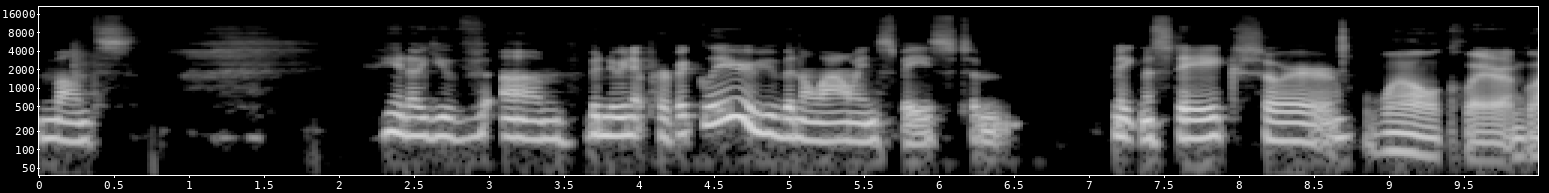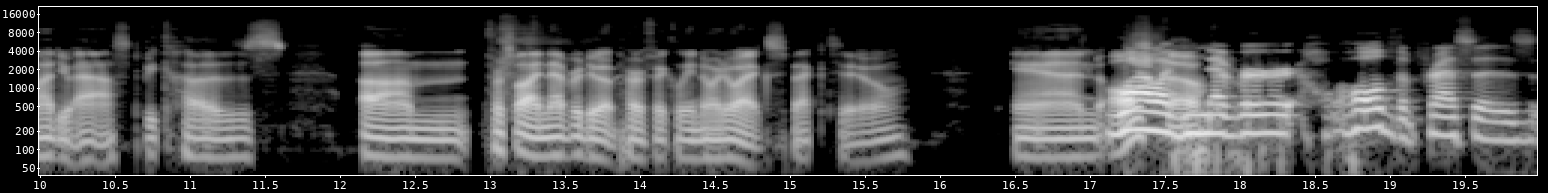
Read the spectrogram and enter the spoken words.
months, you know, you've um, been doing it perfectly, or you've you been allowing space to make mistakes? Or Well, Claire, I'm glad you asked because, um, first of all, I never do it perfectly, nor do I expect to. And wow, I've never hold the presses.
